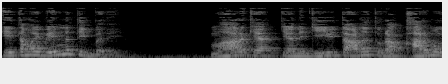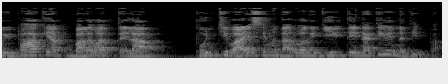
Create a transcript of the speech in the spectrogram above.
ඒ තමයි වෙන්න තිබ්බදේ. මාරකයක් කියන ජීවිත අනතුරක් කර්ම විපාකයක් බලවත් වෙලා පුංචි වයසෙම දරුවගේ ජීවිතය නැතිවෙන්න තිබ්බා.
